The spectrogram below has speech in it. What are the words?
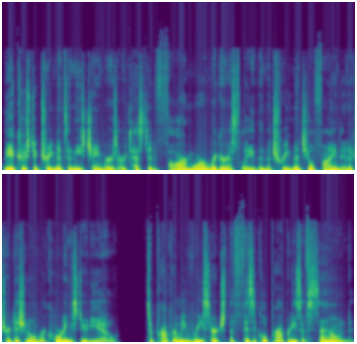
The acoustic treatments in these chambers are tested far more rigorously than the treatments you'll find in a traditional recording studio. To properly research the physical properties of sound,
